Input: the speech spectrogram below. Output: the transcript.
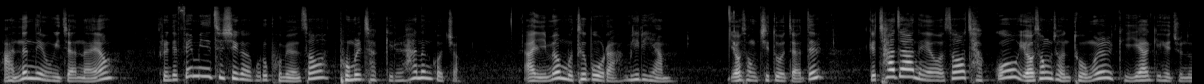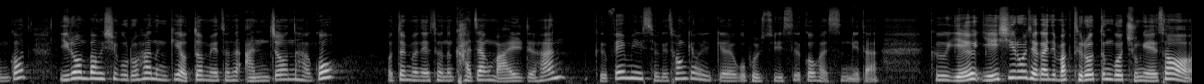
않는 내용이잖아요. 그런데 페미니스트 시각으로 보면서 보물찾기를 하는 거죠. 아니면 뭐 드보라, 미리암 여성 지도자들 찾아내어서 자꾸 여성 전통을 이렇게 이야기해 주는 것 이런 방식으로 하는 게 어떤 면에서는 안전하고 어떤 면에서는 가장 마일드한 그 페미니스트적인 성경 읽기라고 볼 수 있을 것 같습니다. 그 예, 예시로 제가 이제 막 들었던 것 중에서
